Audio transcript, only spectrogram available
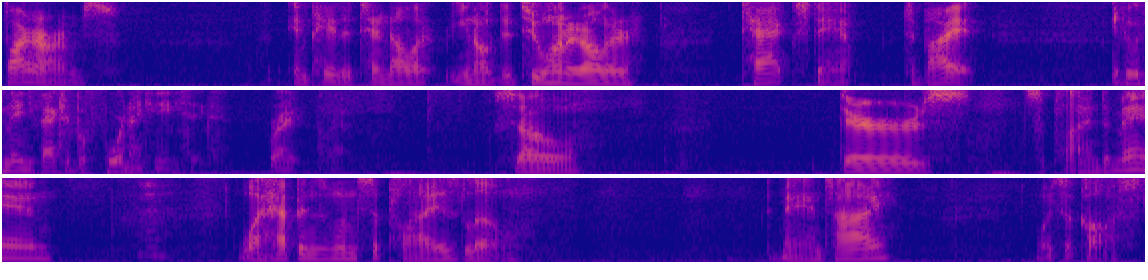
firearms and pay the ten dollar, you know, the two hundred dollar tax stamp to buy it. If it was manufactured before 1986. Right. Okay. So there's supply and demand. What happens when supply is low? Demand's high. What's the cost?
